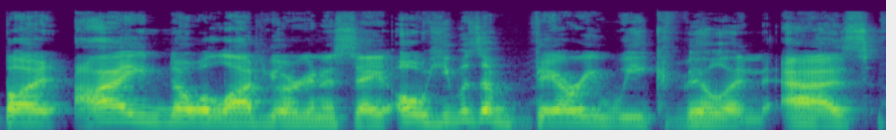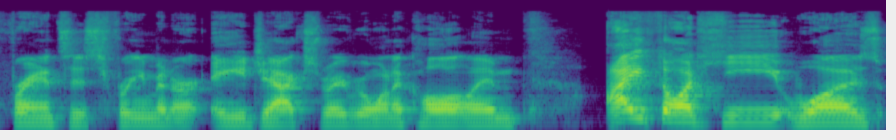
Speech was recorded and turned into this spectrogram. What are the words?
But I know a lot of people are going to say, oh, he was a very weak villain as Francis Freeman or Ajax, whatever you want to call him. I thought he was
